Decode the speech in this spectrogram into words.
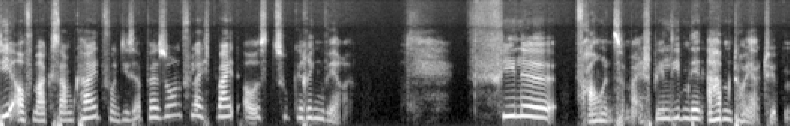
die Aufmerksamkeit von dieser Person vielleicht weitaus zu gering wäre. Viele Frauen zum Beispiel lieben den Abenteuertypen.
